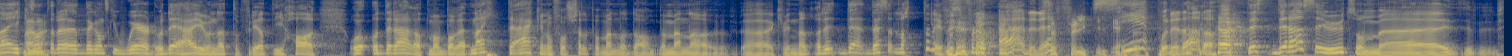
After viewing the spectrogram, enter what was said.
Nei, ikke Nei, sant? Det, det er ganske weird. Og det er jo nettopp fordi at de har Og, og det der at man bare Nei, det er ikke noen forskjell på menn og, dam, menn og uh, kvinner. Og det, det, det er så latterlig, for selvfølgelig er det det. Selvfølgelig. Se på det der, da! Det, det der ser jo ut som uh,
